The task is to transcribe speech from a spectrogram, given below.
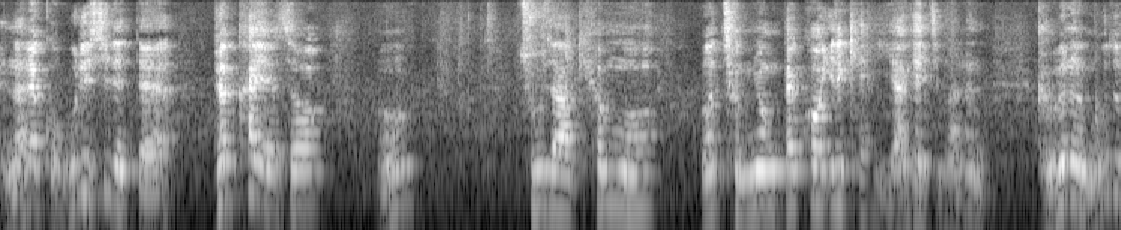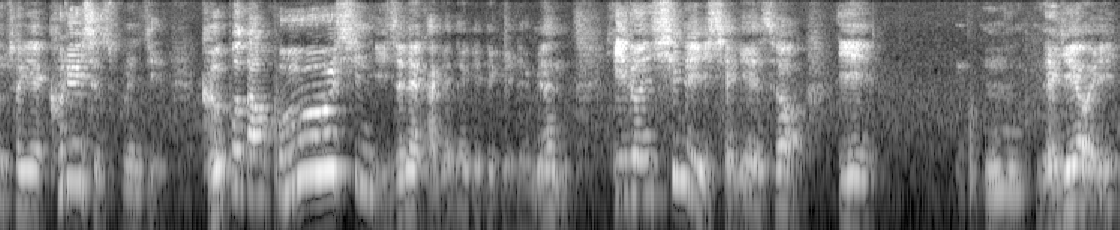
옛날에 고구려 시대 때 벽화에서 어? 주작, 현무, 어, 청룡, 백호 이렇게 이야기했지만은 그거는 무덤 속에 그려 있을 뿐이지 그것보다 훨씬 이전에 가게 되게 되게 되면 이런 신의 세계에서 이 음, 네 개의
